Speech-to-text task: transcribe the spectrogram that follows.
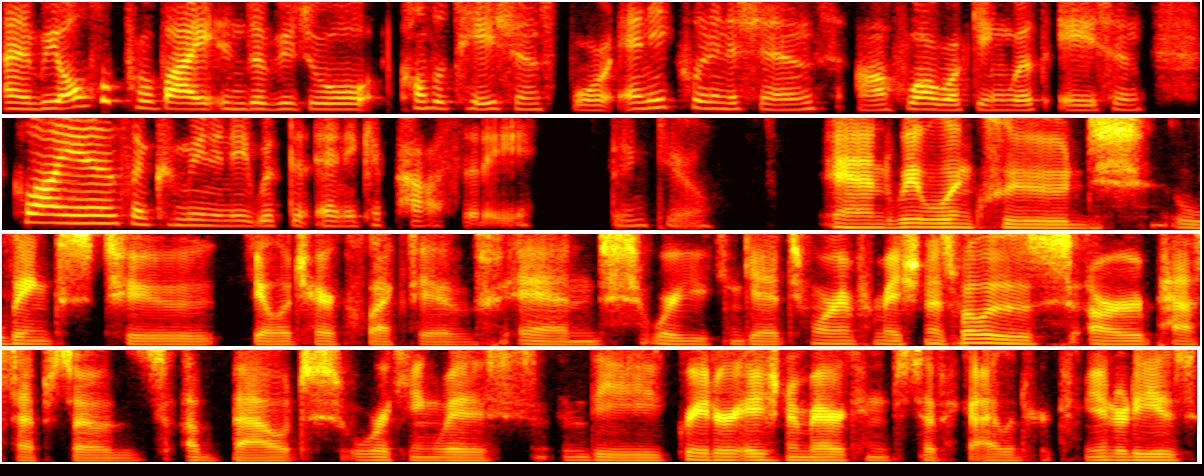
And we also provide individual consultations for any clinicians uh, who are working with Asian clients and community within any capacity. Thank you. And we will include links to Yellow Chair Collective and where you can get more information, as well as our past episodes about working with the greater Asian American Pacific Islander communities.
